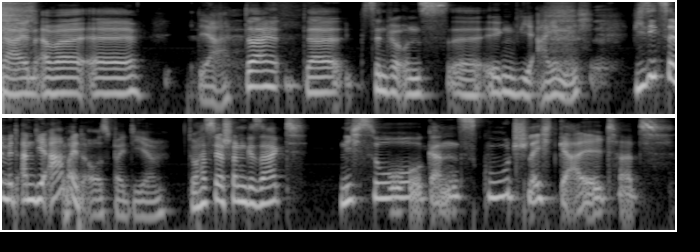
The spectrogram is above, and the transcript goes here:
Nein, aber äh, ja, da, da sind wir uns äh, irgendwie einig. Wie sieht's denn mit an die Arbeit aus bei dir? Du hast ja schon gesagt, nicht so ganz gut, schlecht gealtert.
